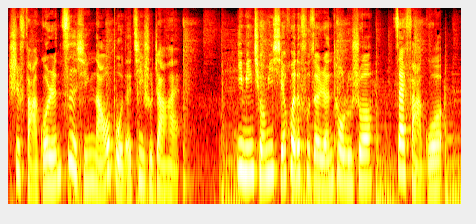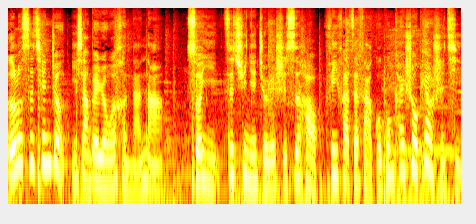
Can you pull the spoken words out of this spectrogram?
是法国人自行脑补的技术障碍。一名球迷协会的负责人透露说，在法国，俄罗斯签证一向被认为很难拿，所以自去年九月十四号，FIFA 在法国公开售票时起，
